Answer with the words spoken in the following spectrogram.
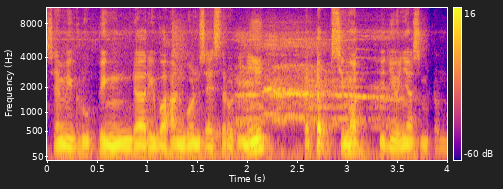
semi grouping dari bahan bonsai serut ini. Tetap simak videonya bonsai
